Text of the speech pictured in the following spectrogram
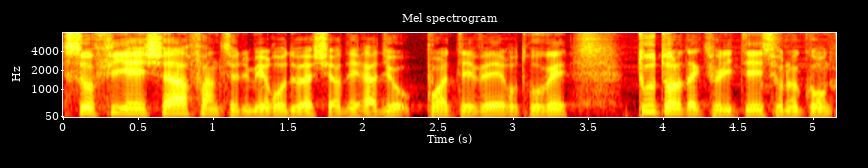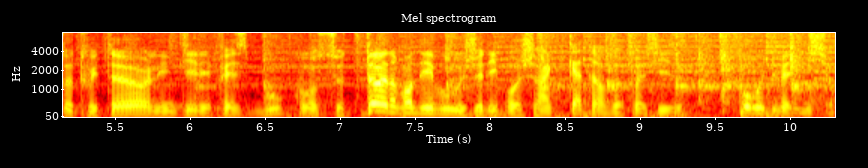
Sophie Richard, fin de ce numéro de HRDRadio.tv. Retrouvez toute notre actualité sur nos comptes Twitter, LinkedIn et Facebook. On se donne rendez-vous jeudi prochain, 14h précise, pour une nouvelle émission.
